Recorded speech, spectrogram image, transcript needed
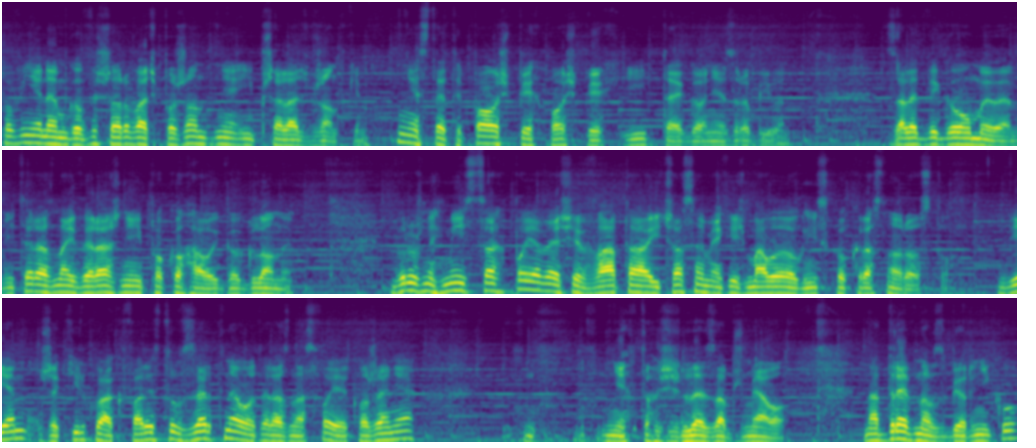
Powinienem go wyszorować porządnie i przelać wrzątkiem. Niestety pośpiech, pośpiech i tego nie zrobiłem. Zaledwie go umyłem i teraz najwyraźniej pokochały go glony. W różnych miejscach pojawia się wata i czasem jakieś małe ognisko krasnorostu. Wiem, że kilku akwarystów zerknęło teraz na swoje korzenie. Nie, to źle zabrzmiało. Na drewno w zbiorniku,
